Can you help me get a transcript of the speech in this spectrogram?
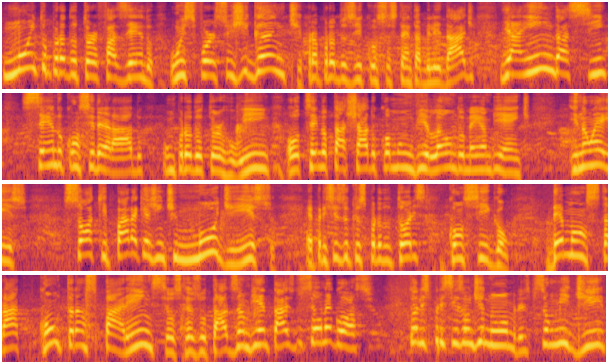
muito produtor fazendo um esforço gigante para produzir com sustentabilidade e ainda assim sendo considerado um produtor ruim ou sendo taxado como um vilão do meio ambiente. E não é isso. Só que para que a gente mude isso, é preciso que os produtores consigam demonstrar com transparência os resultados ambientais do seu negócio. Então eles precisam de números, eles precisam medir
